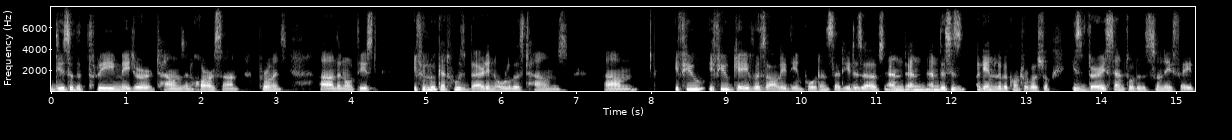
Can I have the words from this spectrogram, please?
these are the three major towns in Khorasan province, uh, the northeast. If you look at who's buried in all of those towns, um, if you if you gave Ghazali the importance that he deserves, and and and this is again a little bit controversial, he's very central to the Sunni faith,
